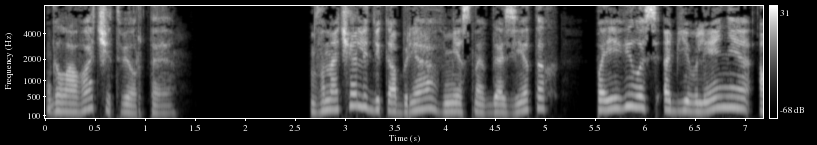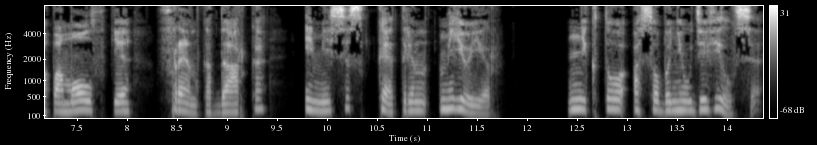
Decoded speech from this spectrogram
Глава четвертая. В начале декабря в местных газетах появилось объявление о помолвке Фрэнка Дарка и миссис Кэтрин Мьюир. Никто особо не удивился.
